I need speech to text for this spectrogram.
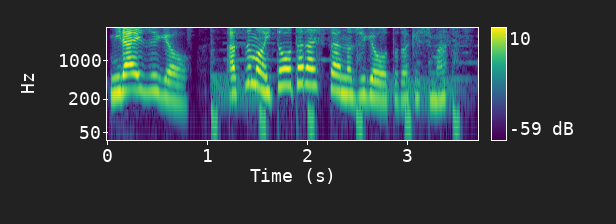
未来授業、明日も伊藤忠さんの授業をお届けします。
